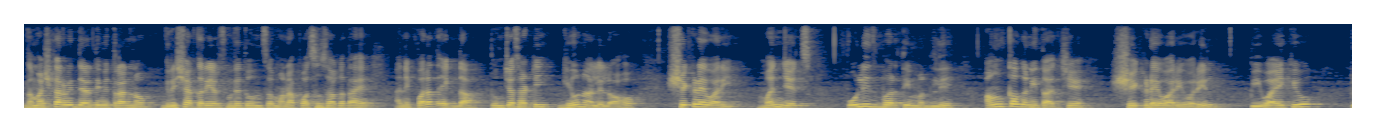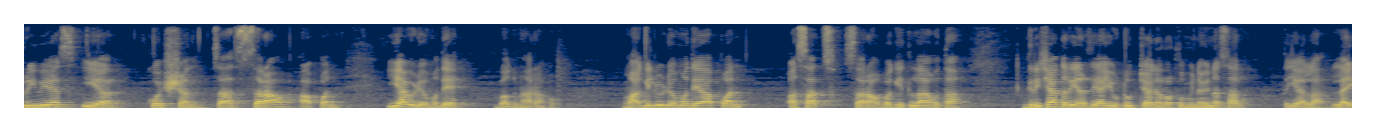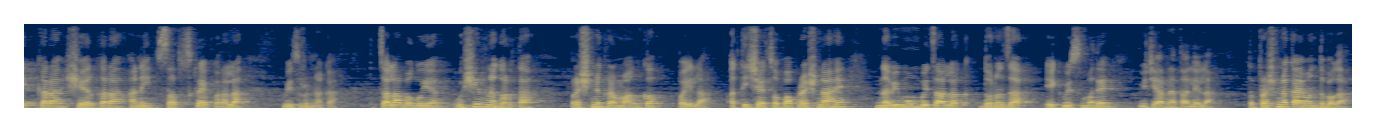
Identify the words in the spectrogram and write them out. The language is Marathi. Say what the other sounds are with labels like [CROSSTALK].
नमस्कार विद्यार्थी मित्रांनो ग्रीषा करिअर्समध्ये तुमचं मनापासून स्वागत आहे आणि परत एकदा तुमच्यासाठी घेऊन आलेलो आहो शेकडेवारी म्हणजेच पोलीस भरतीमधली अंकगणिताचे शेकडेवारीवरील P Y Q previous year क्वेश्चनचा सराव आपण या व्हिडिओमध्ये बघणार आहोत. मागील व्हिडिओमध्ये आपण असाच सराव बघितला होता. ग्रीषा करिअर्स या यूट्यूब चॅनलवर तुम्ही नवीन असाल तर याला लाईक करा शेअर करा आणि सबस्क्राईब करायला विसरू नका. चला बघूया. उशीर न करता प्रश्न क्रमांक पहिला. अतिशय सोपा प्रश्न आहे. नवी मुंबई चालक दोन हजार एकवीसमध्ये विचारण्यात आलेला. तर प्रश्न काय म्हणतो बघा.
